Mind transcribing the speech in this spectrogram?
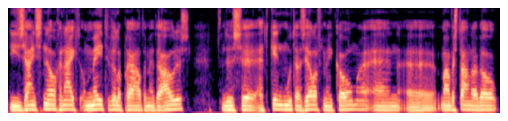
die zijn snel geneigd om mee te willen praten met de ouders. Dus het kind moet daar zelf mee komen. En, maar we staan daar wel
